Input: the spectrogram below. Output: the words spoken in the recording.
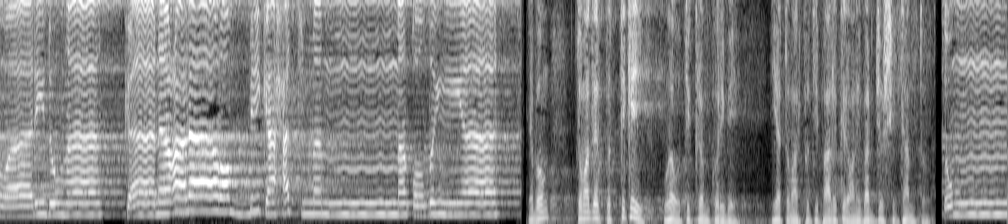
واردها كان على ربك حتما مقضيا এবং তোমাদের প্রত্যেকেই উহা অতিক্রম করিবে ইহা তোমার প্রতিপালকের অনিবার্য সিদ্ধান্ত ثم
